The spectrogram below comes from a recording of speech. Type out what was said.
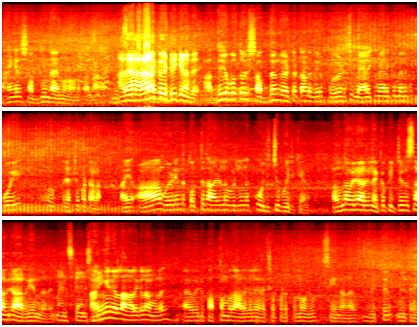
ഭയങ്കര ശബ്ദം ഉണ്ടായിരുന്നതാണ്. പറഞ്ഞത് അത് അതാണ് കേട്ടിരിക്കുന്നത് അതേപോലത്തെ ഒരു ശബ്ദം കേട്ടിട്ടാണ് ഇവർ പേടിച്ച് മേലേക്ക് മേലേക്ക് മേലേക്ക് പോയി രക്ഷപ്പെട്ട ആളാണ് ആ വീടിന്റെ തൊട്ട് താഴെയുള്ള വീടുകളിലൊക്കെ ഒലിച്ചു പോയിരിക്കുകയാണ്. അതൊന്നും അവർ അറിയില്ല. ഒക്കെ പിറ്റേ ദിവസം അവർ അറിയുന്നത്. മനസ്സിലായി മനസ്സിലായി. അങ്ങനെയുള്ള ആളുകൾ നമ്മൾ ഒരു പത്തൊമ്പത് ആളുകളെ രക്ഷപ്പെടുത്തുന്ന ഒരു സീനാണ് വിത്ത് മിലിറ്ററി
